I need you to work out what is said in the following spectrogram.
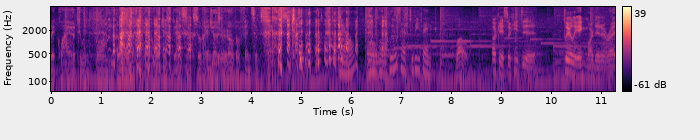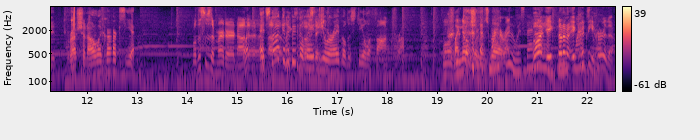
Required to inform you all that I am a registered sex offender. I just love offensive sex. Well, one of the oh. clues has to be fake. Wow. Okay, so he did it. Clearly, Ingmar did it, right? Russian oligarchs, yeah. Well, this is a murder, not What? a. It's not, not going like, to be the lady molestation. you were able to steal a thong from. Well, Like we know she was wearing. clue is that But it, no, no, no. It could be her though.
